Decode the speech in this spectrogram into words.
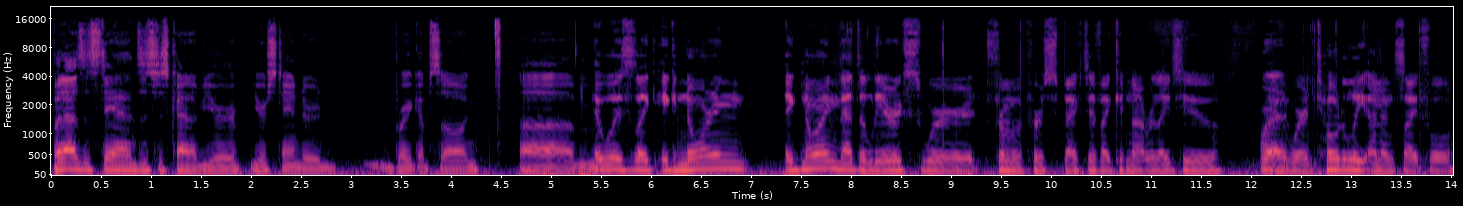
But as it stands, it's just kind of your your standard breakup song. Um, it was like ignoring, ignoring that the lyrics were from a perspective I could not relate to. Uh, right. and were totally uninsightful.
